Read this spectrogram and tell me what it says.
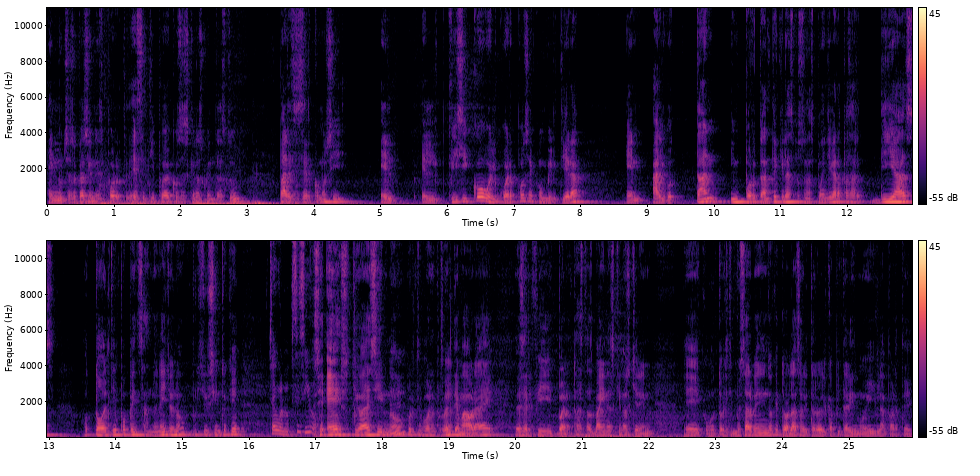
en muchas ocasiones por ese tipo de cosas que nos cuentas tú, parece ser como si el, el físico o el cuerpo se convirtiera en algo tan importante que las personas pueden llegar a pasar días o todo el tiempo pensando en ello, ¿no? Pues yo siento que... Se vuelve obsesivo. Sí, eso te iba a decir, ¿no? Porque, por ejemplo, el tema ahora de, de, ser fit, bueno, todas estas vainas que nos quieren, eh, como todo el tiempo estar vendiendo, que todas las ahorita lo del capitalismo y la parte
